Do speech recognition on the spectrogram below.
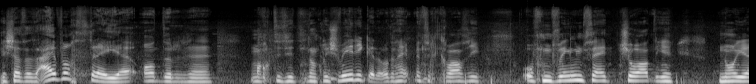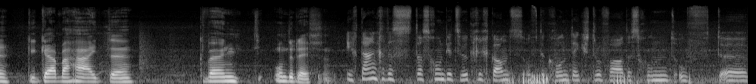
ist das ein einfaches Drehen oder äh, macht es jetzt noch bisschen schwieriger? Oder hat man sich quasi auf dem Filmset schon an die neuen Gegebenheiten gewöhnt unterdessen? Ich denke, das, das kommt jetzt wirklich ganz auf den Kontext drauf an. Das kommt auf die äh,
